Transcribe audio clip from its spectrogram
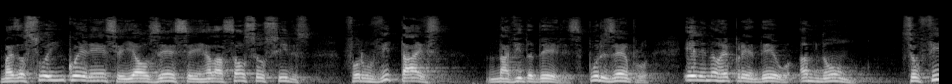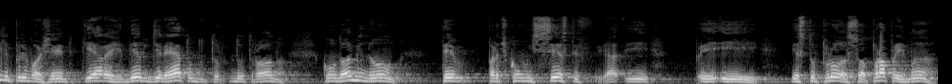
mas a sua incoerência e ausência em relação aos seus filhos foram vitais na vida deles. Por exemplo, ele não repreendeu Amnon, seu filho primogênito, que era herdeiro direto do, do trono, quando Amnon teve, praticou um incesto e, e, e, estuprou a sua própria irmã.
